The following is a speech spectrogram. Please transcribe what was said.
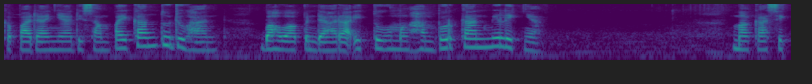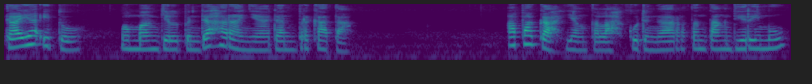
Kepadanya disampaikan tuduhan bahwa bendahara itu menghamburkan miliknya maka si kaya itu memanggil bendaharanya dan berkata, Apakah yang telah kudengar tentang dirimu?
